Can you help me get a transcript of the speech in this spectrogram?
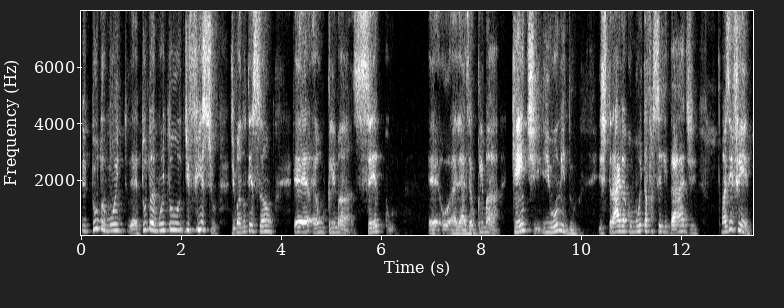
e tudo, muito, é, tudo é muito difícil de manutenção. É, é um clima seco, é, aliás, é um clima quente e úmido, estraga com muita facilidade. Mas, enfim,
